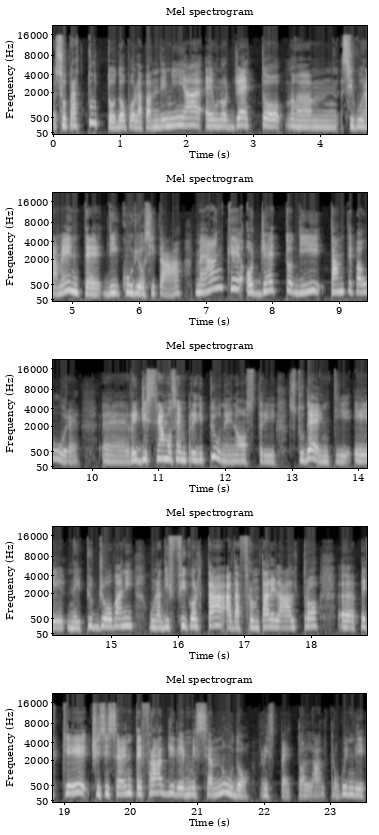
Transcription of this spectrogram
soprattutto dopo la pandemia, è un oggetto um, sicuramente di curiosità, ma è anche oggetto di tante paure. Eh, registriamo sempre di più nei nostri studenti e nei più giovani una difficoltà ad affrontare l'altro eh, perché ci si sente fragili e messi a nudo rispetto all'altro. Quindi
